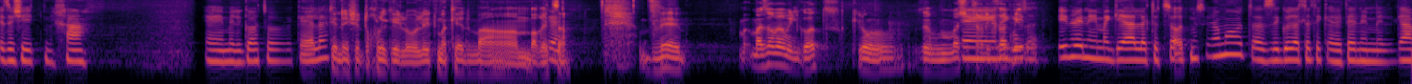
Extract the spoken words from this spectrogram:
איזושהי תמיכה, מלגות וכאלה. כדי שתוכלי כאילו להתמקד בריצה. כן. מה זה אומר מלגות? כאילו, זה מה שאפשר לקראת מזה? אם אני מגיעה לתוצאות מסוימות, אז איגוד האתלטיקה ייתן לי מלגה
